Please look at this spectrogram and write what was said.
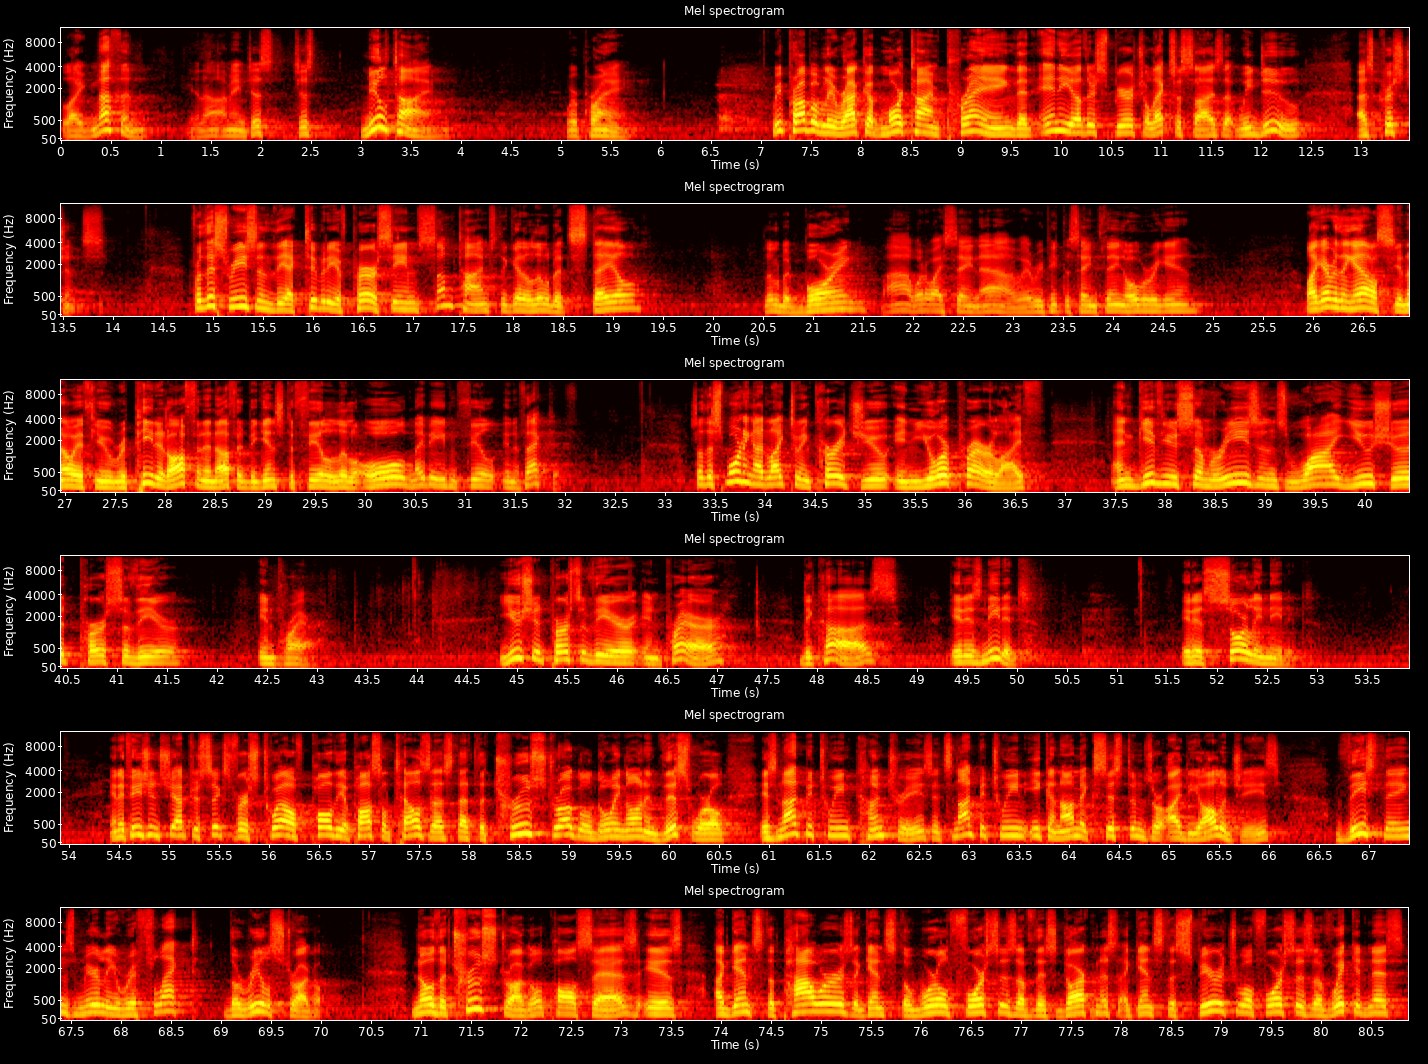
Like nothing. You know, I mean, just, just mealtime, we're praying. We probably rack up more time praying than any other spiritual exercise that we do as Christians. For this reason, the activity of prayer seems sometimes to get a little bit stale, a little bit boring. Ah, what do I say now? We repeat the same thing over again. Like everything else, you know, if you repeat it often enough, it begins to feel a little old, maybe even feel ineffective. So this morning I'd like to encourage you in your prayer life and give you some reasons why you should persevere in prayer. You should persevere in prayer because it is needed. It is sorely needed. In Ephesians chapter 6, verse 12, Paul the apostle tells us that the true struggle going on in this world is not between countries, it's not between economic systems or ideologies. These things merely reflect the real struggle. No, the true struggle, Paul says, is against the powers, against the world forces of this darkness, against the spiritual forces of wickedness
